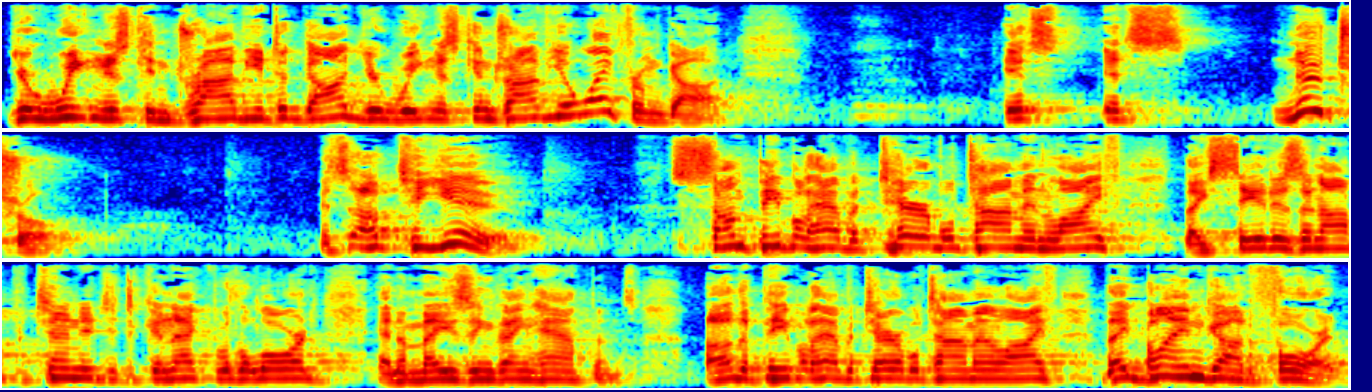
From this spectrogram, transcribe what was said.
Your weakness can drive you to God. Your weakness can drive you away from God. It's, it's neutral. It's up to you. Some people have a terrible time in life. They see it as an opportunity to connect with the Lord. An amazing thing happens. Other people have a terrible time in life. They blame God for it.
